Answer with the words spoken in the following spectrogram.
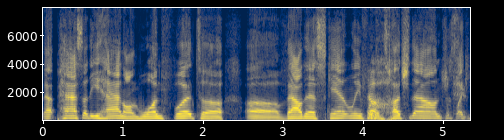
That pass that he had on one foot to uh, Valdes-Scantling for the Oh. touchdown, just like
